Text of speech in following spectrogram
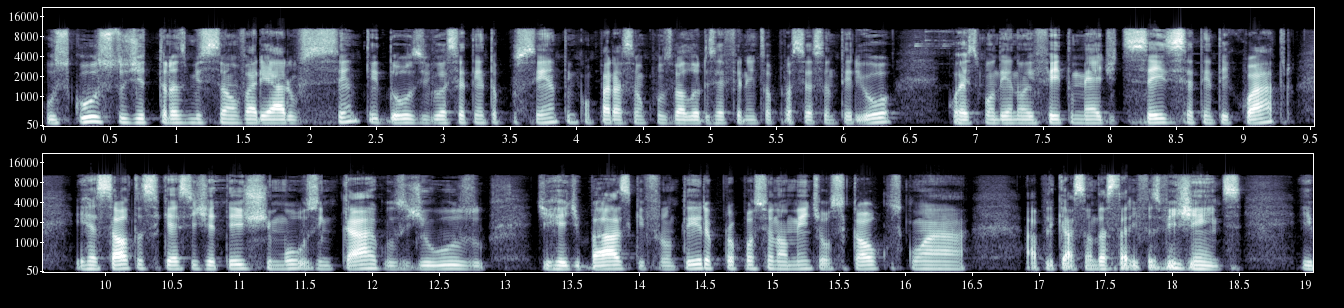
Os custos de transmissão variaram 112,70% em comparação com os valores referentes ao processo anterior, correspondendo ao efeito médio de 6,74%, e ressalta-se que a SGT estimou os encargos de uso de rede básica e fronteira proporcionalmente aos cálculos com a aplicação das tarifas vigentes, e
